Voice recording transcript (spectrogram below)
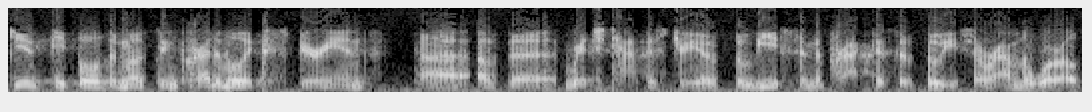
give people the most incredible experience uh, of the rich tapestry of beliefs and the practice of beliefs around the world.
